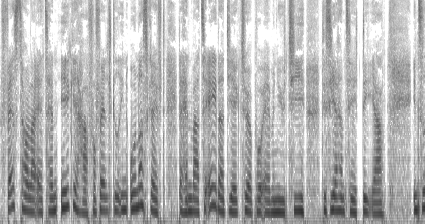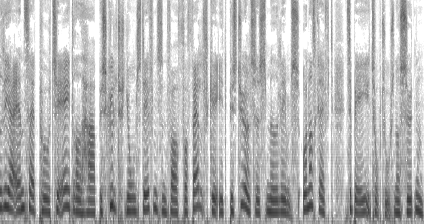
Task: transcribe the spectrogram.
fastholder, at han ikke har forfalsket en underskrift, da han var teaterdirektør på Avenue 10. Det siger han til DR. En tidligere ansat på teatret har beskyldt Jon Steffensen for at forfalske et bestyrelsesmedlems underskrift tilbage i 2017.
